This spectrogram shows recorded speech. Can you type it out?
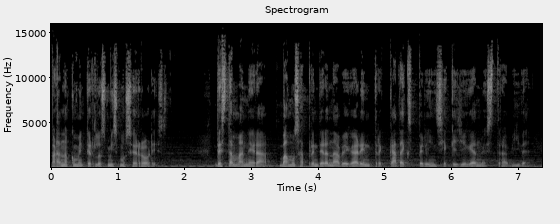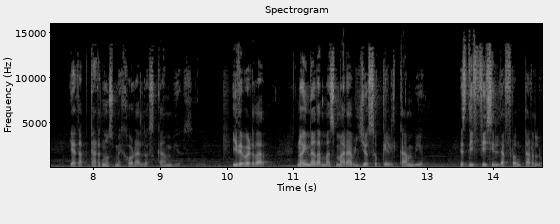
para no cometer los mismos errores. De esta manera vamos a aprender a navegar entre cada experiencia que llegue a nuestra vida y adaptarnos mejor a los cambios. Y de verdad, no hay nada más maravilloso que el cambio. Es difícil de afrontarlo,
